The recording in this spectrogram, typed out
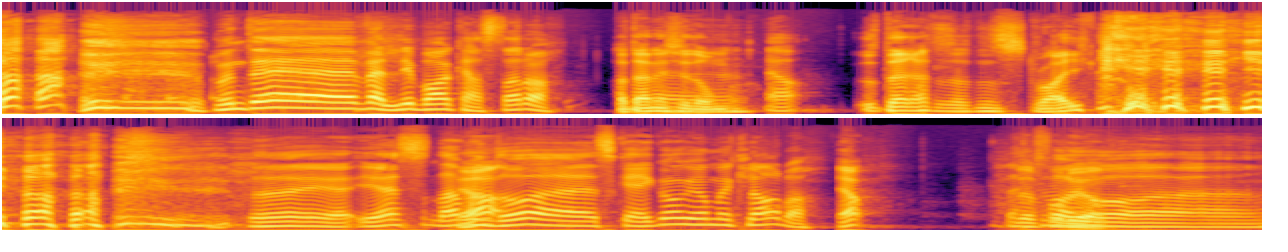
Men det er veldig bra kasta, da. Ja, Den er ikke dum. Eh, Ja. Det er rett og slett en strike. ja. Eh, Yes, Nei, men Ja. da skal jeg òg gjøre meg klar, da. Ja, Dette det får var du jo gjøre.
